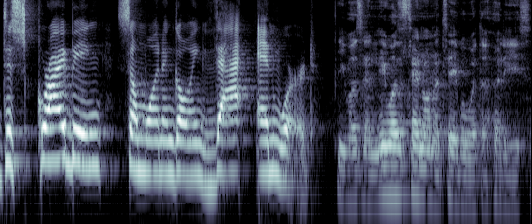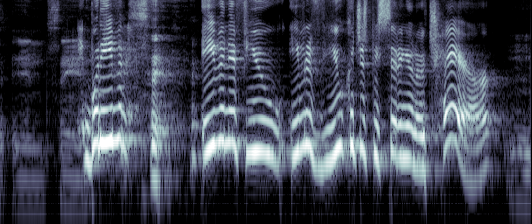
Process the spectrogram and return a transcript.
describing someone and going that N word. He wasn't. He wasn't standing on a table with a hoodie and saying. But even even if you even if you could just be sitting in a chair mm-hmm.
